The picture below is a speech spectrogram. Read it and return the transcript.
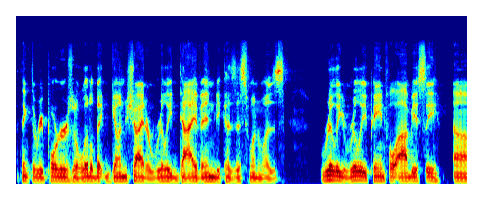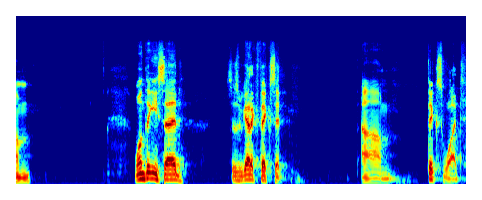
I think the reporters are a little bit gun shy to really dive in because this one was really, really painful, obviously. Um, one thing he said says we got to fix it. Um, fix what?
